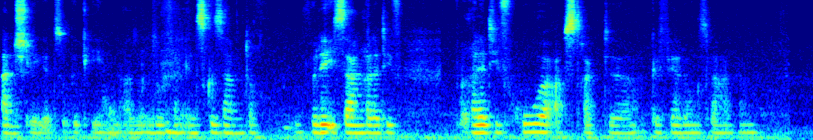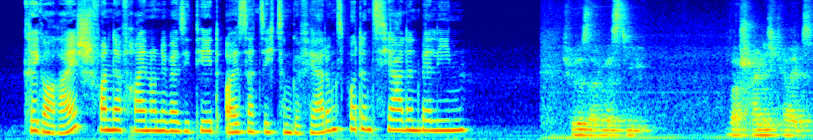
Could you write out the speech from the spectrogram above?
Anschläge zu begehen. Also insofern insgesamt doch, würde ich sagen, relativ relativ hohe abstrakte Gefährdungslage. Gregor Reisch von der Freien Universität äußert sich zum Gefährdungspotenzial in Berlin. Ich würde sagen, dass die Wahrscheinlichkeit,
